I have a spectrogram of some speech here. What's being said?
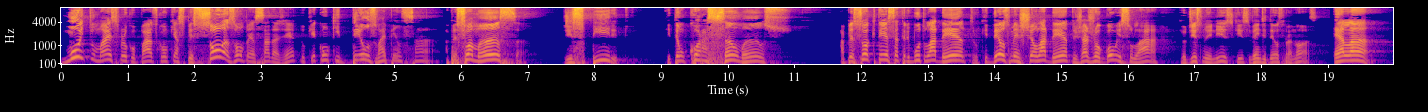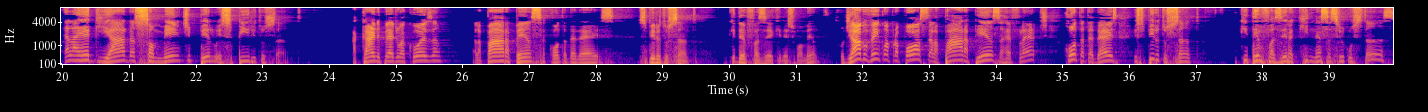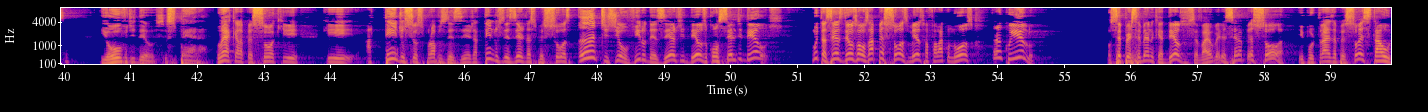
muito mais preocupados com o que as pessoas vão pensar da gente do que com o que Deus vai pensar. A pessoa mansa, de espírito, que tem um coração manso, a pessoa que tem esse atributo lá dentro, que Deus mexeu lá dentro, já jogou isso lá, que eu disse no início que isso vem de Deus para nós, ela, ela é guiada somente pelo Espírito Santo. A carne pede uma coisa, ela para, pensa, conta até 10. Espírito Santo, que devo fazer aqui neste momento? O diabo vem com a proposta, ela para, pensa, reflete, conta até 10. Espírito Santo, que devo fazer aqui nessa circunstância? E ouve de Deus, espera. Não é aquela pessoa que, que atende os seus próprios desejos, atende os desejos das pessoas antes de ouvir o desejo de Deus, o conselho de Deus. Muitas vezes Deus vai usar pessoas mesmo para falar conosco, tranquilo. Você percebendo que é Deus, você vai obedecer a pessoa, e por trás da pessoa está o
